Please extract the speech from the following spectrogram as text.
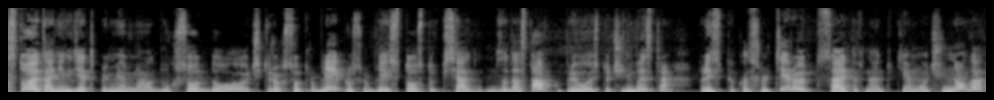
стоят они где-то примерно от 200 до 400 рублей, плюс рублей 100-150 за доставку, привозят очень быстро. В принципе, консультируют, сайтов на эту тему очень много.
